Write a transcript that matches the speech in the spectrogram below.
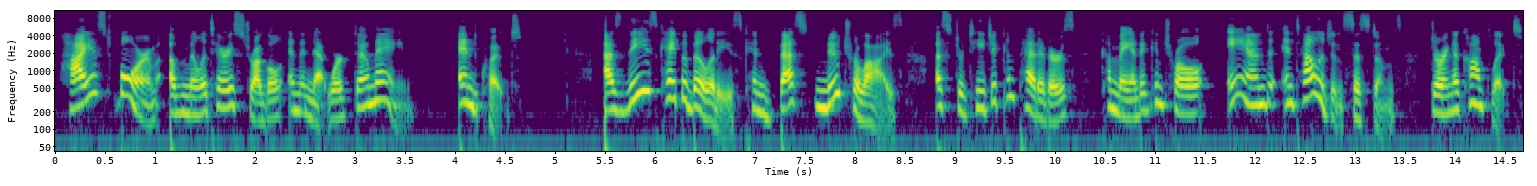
highest form of military struggle in the network domain, end quote. As these capabilities can best neutralize a strategic competitor's command and control and intelligence systems during a conflict.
